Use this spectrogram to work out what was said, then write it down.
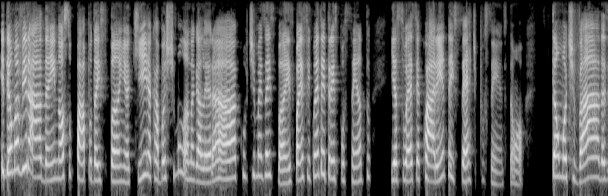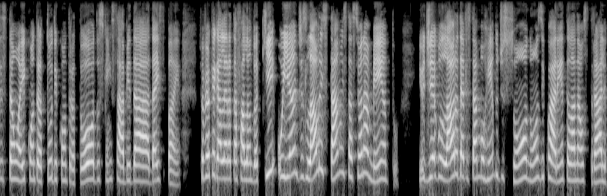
E deu uma virada, hein? Nosso papo da Espanha aqui acabou estimulando a galera a curtir mais a Espanha. A Espanha 53% e a Suécia 47%. Então, ó, estão motivadas, estão aí contra tudo e contra todos, quem sabe da, da Espanha. Deixa eu ver o que a galera está falando aqui. O Ian diz, Laura está no estacionamento. E o Diego, Laura deve estar morrendo de sono, 11h40 lá na Austrália.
